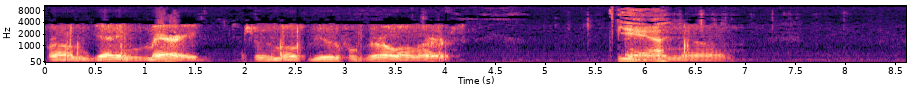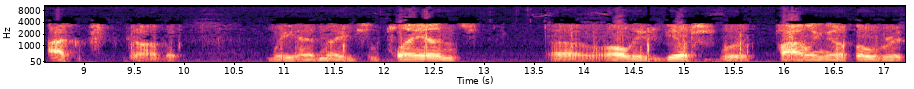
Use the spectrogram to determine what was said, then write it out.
from getting married to the most beautiful girl on earth. Yeah. And, uh, I, uh, but we had made some plans. Uh, all these gifts were piling up over at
